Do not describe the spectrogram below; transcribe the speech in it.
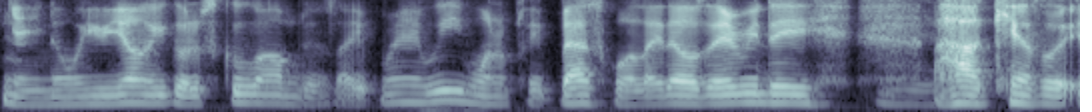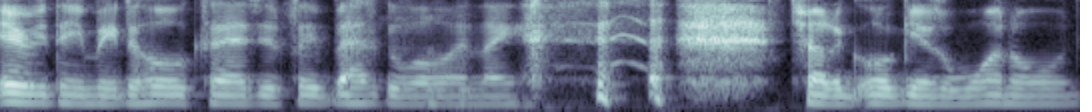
Yeah, you know, when you're young, you go to school. I'm just like, man, we want to play basketball. Like that was every day. Yeah. I cancel everything, make the whole class just play basketball, and like try to go against one on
